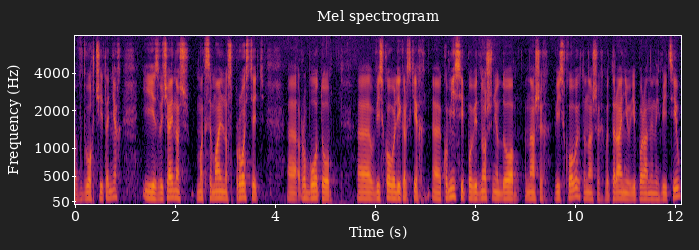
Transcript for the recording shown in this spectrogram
в двох читаннях, і, звичайно ж, максимально спростять е, роботу е, військово-лікарських е, комісій по відношенню до наших військових, до наших ветеранів і поранених бійців.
